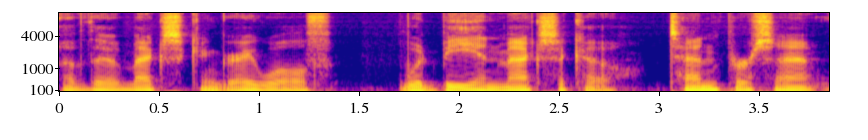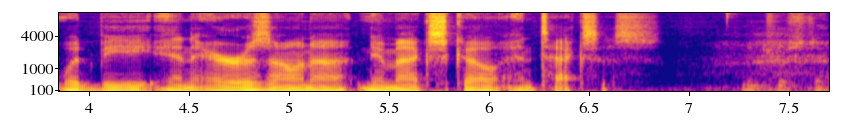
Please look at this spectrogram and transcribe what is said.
of the Mexican gray wolf would be in Mexico. 10% would be in Arizona, New Mexico, and Texas. Interesting.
